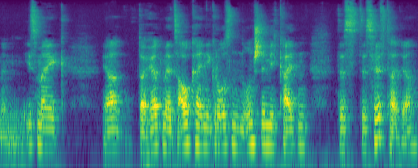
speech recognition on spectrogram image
mit Ismail. Ja, da hört man jetzt auch keine großen Unstimmigkeiten. Das, das hilft halt, ja.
